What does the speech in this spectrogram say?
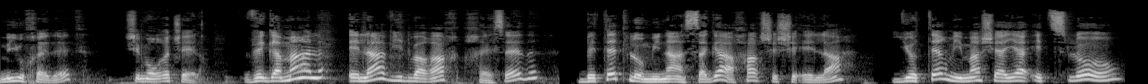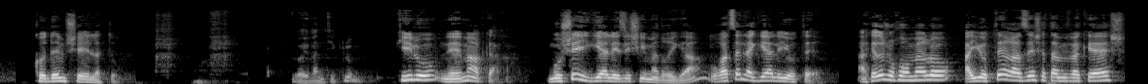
מיוחדת שמעוררת שאלה. וגמל אליו יתברך חסד, בתת לו מן ההשגה אחר ששאלה, יותר ממה שהיה אצלו קודם שאלתו. לא הבנתי כלום. כאילו נאמר ככה, משה הגיע לאיזושהי מדרגה, הוא רצה להגיע ליותר. הקדוש ברוך הוא אומר לו, היותר הזה שאתה מבקש,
